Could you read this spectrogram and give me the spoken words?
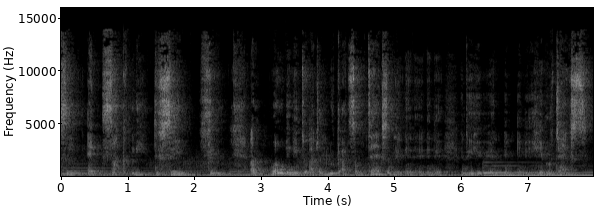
Saying exactly the same thing. And when we begin to actually look at some texts in the in, in the in the in, in, in the Hebrew texts,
